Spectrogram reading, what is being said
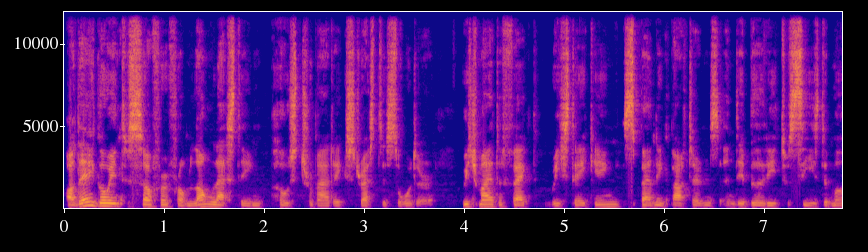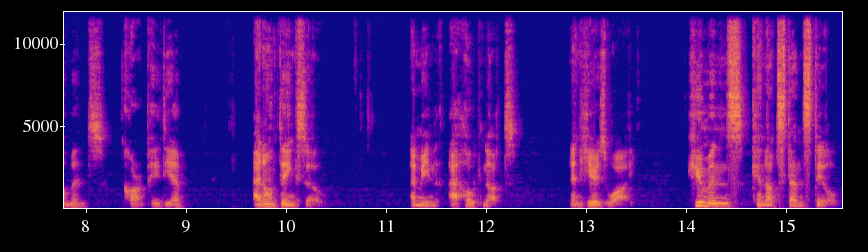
Are they going to suffer from long-lasting post-traumatic stress disorder, which might affect risk-taking, spending patterns, and the ability to seize the moment, carpe diem? I don't think so. I mean, I hope not. And here's why. Humans cannot stand still.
